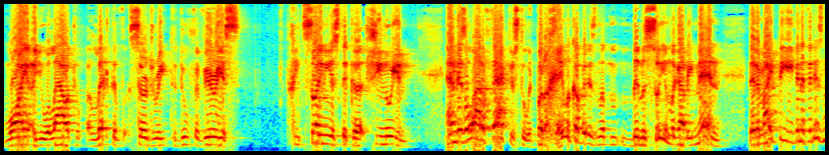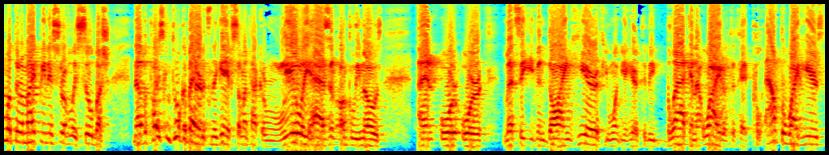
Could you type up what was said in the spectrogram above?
Why are you allowed to elective surgery to do for various chitzoniistic shinuyim? And there's a lot of factors to it, but a chelik of it is the b'mesuyim legabi men, that it might be, even if it is mutter, it might be an Isra of Silbash. Now the place can talk about it, it's negay if someone taka really has an ugly nose, and or or let's say even dyeing hair if you want your hair to be black and not white, or to take, pull out the white hairs,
